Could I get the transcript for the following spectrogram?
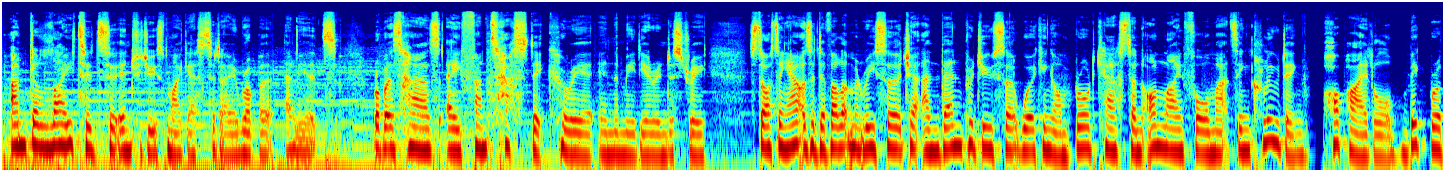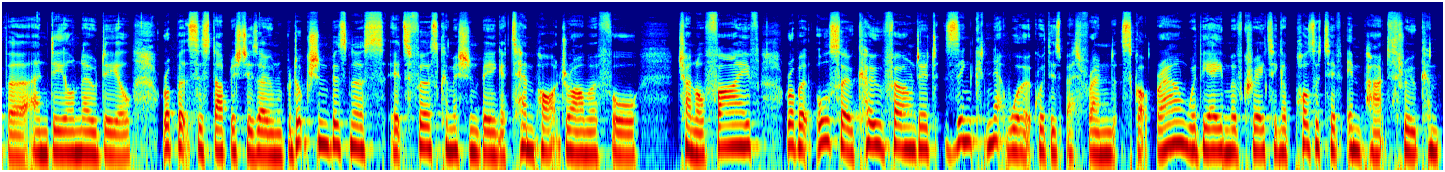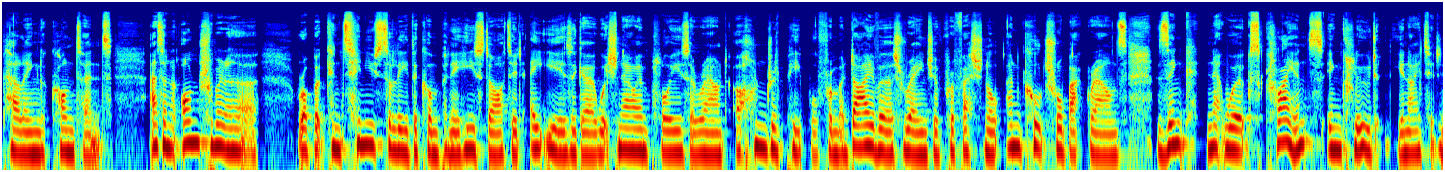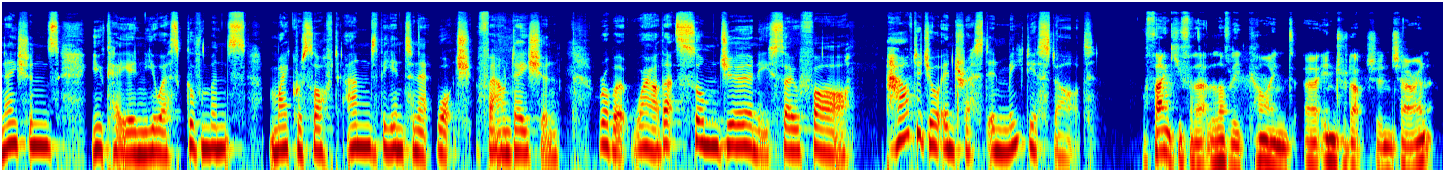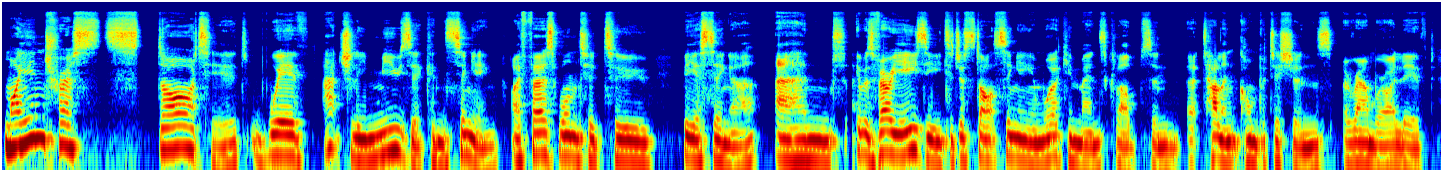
I'm delighted to introduce my guest today, Robert Elliott. Robert has a fantastic career in the media industry, starting out as a development researcher and then producer working on broadcast and online formats, including Pop Idol, Big Brother, and Deal No Deal. Roberts established his own production business, its first commission being a 10 part drama for Channel 5. Robert also co founded Zinc Network with his best friend Scott Brown with the aim of creating a positive impact through compelling content. As an entrepreneur, Robert continues to lead the company he started eight years ago, which now employs around 100 people from a diverse range of professional and cultural backgrounds. Zinc Network's clients include the United Nations, UK and US governments, Microsoft, and the Internet Watch Foundation. Robert, wow, that's some journey. So far. How did your interest in media start? Well, thank you for that lovely, kind uh, introduction, Sharon. My interest started with actually music and singing. I first wanted to be a singer, and it was very easy to just start singing in working men's clubs and at talent competitions around where I lived.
